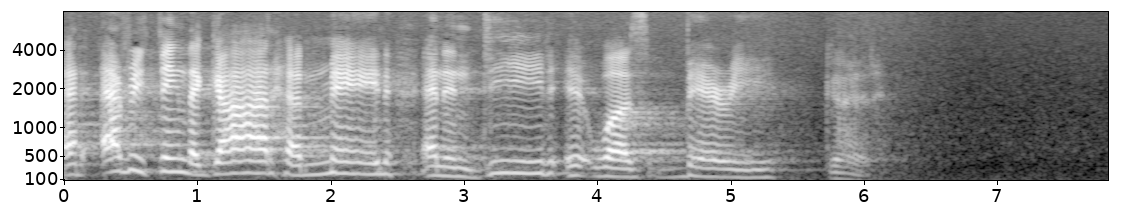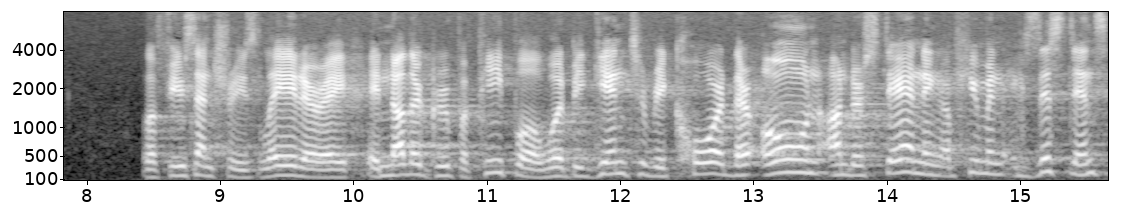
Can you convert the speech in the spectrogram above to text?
at everything that God had made, and indeed it was very good. Well, a few centuries later, a, another group of people would begin to record their own understanding of human existence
